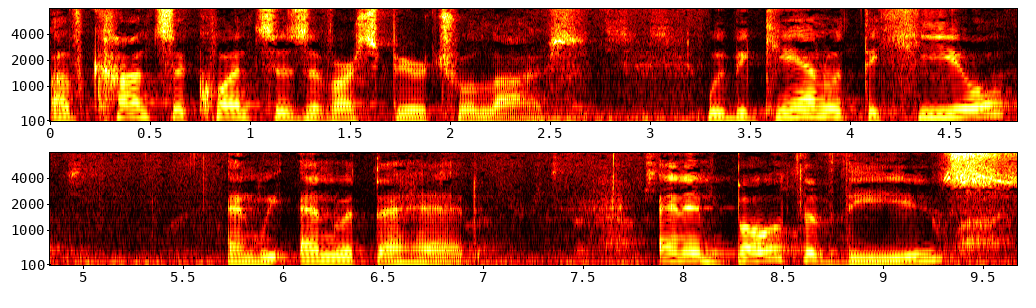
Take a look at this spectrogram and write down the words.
of consequences of our spiritual lives. We began with the heel and we end with the head. And in both of these,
